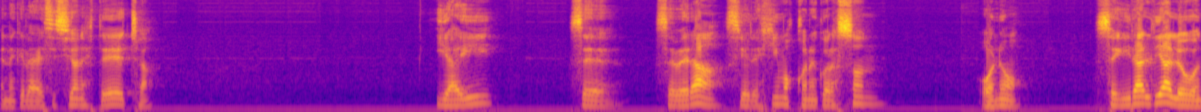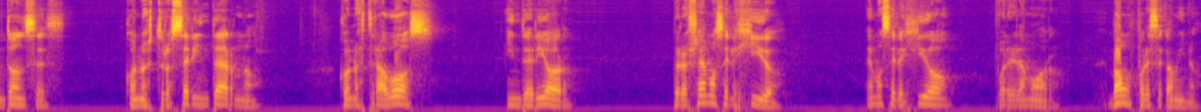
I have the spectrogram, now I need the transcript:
en el que la decisión esté hecha. Y ahí se, se verá si elegimos con el corazón o no. Seguirá el diálogo entonces con nuestro ser interno, con nuestra voz interior, pero ya hemos elegido, hemos elegido por el amor. Vamos por ese camino.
